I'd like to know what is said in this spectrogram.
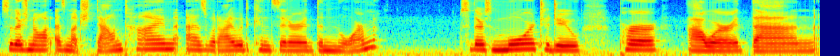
So there's not as much downtime as what I would consider the norm. So there's more to do per hour than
